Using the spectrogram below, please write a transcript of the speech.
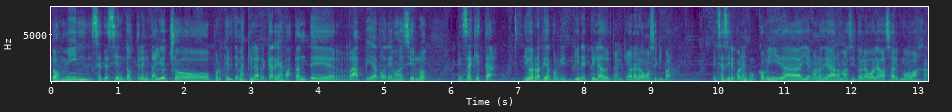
2738, porque el tema es que la recarga es bastante rápida, podríamos decirlo. Pensá que está, digo rápida porque viene pelado el tanque, ahora lo vamos a equipar. Pensá si le pones comida y hermanos de armas y toda la bola, vas a ver cómo baja.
